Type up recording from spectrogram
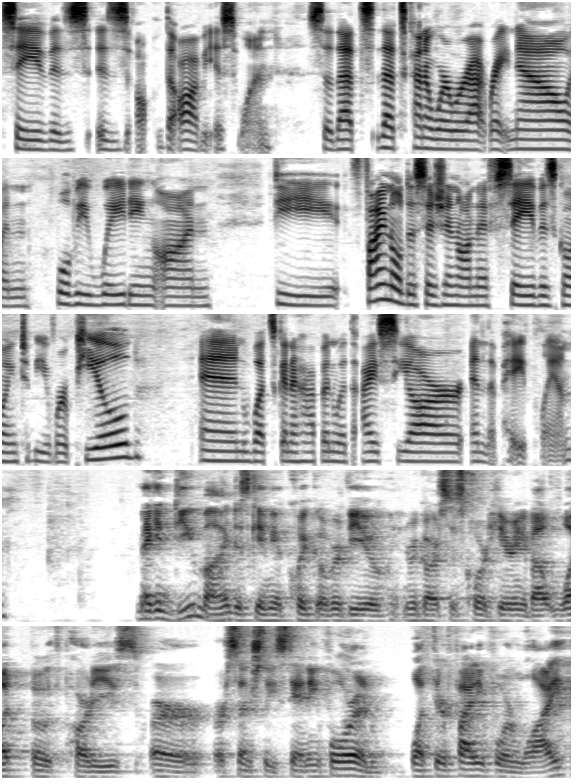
Save is is the obvious one. So that's that's kind of where we're at right now, and we'll be waiting on the final decision on if save is going to be repealed and what's going to happen with ICR and the pay plan. Meagan, do you mind just giving a quick overview in regards to this court hearing about what both parties are, are essentially standing for and what they're fighting for and why?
